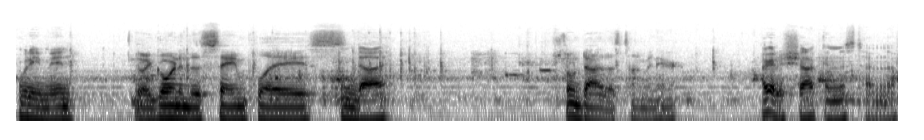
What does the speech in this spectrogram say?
What do you mean? Like going to the same place. And die? Just don't die this time in here. I got a shotgun this time, though.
